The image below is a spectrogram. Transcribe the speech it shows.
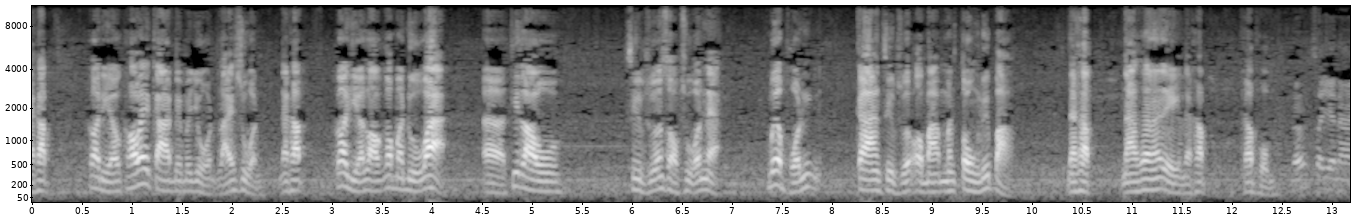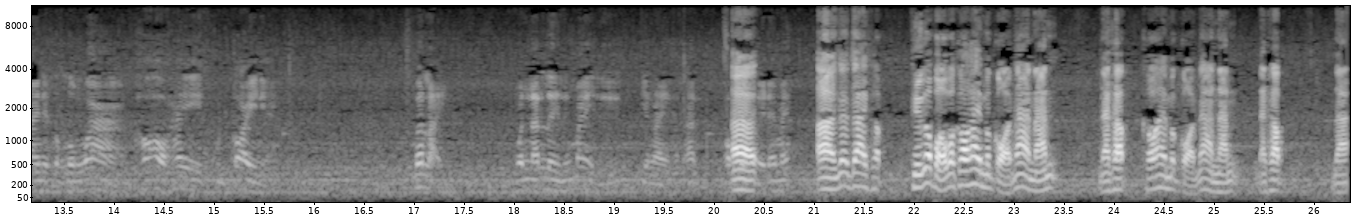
นะครับ ก็เดี๋ยวเขาให้การเป็นประโยชน์หลายส่วนนะครับ ก็เดี๋ยวเราก็มาดูว่า ที่เราสืบสวนสอบสวนเนี่ยเมื่อผลการสืบสวนออกมามันตรงหรือเปล่านะครับนะเท่านั้นเองนะครับ ครับผมแล้วไซยาไนด์เนี่ยตกลงว่าเขาเอาให้คุณก้อยเนี่ย เมื่อไหร่ วันนั้นเลยหรือไม่หรือยังไงครับท่านเขาเอ่อเปิดเผยได้ไหมอ่าได้ได้ครับ คือเขาบอกว่าเขาให้มาก่อนหน้านั้นนะครับเขาให้มาก่อนหน้านั้นนะครับนะ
